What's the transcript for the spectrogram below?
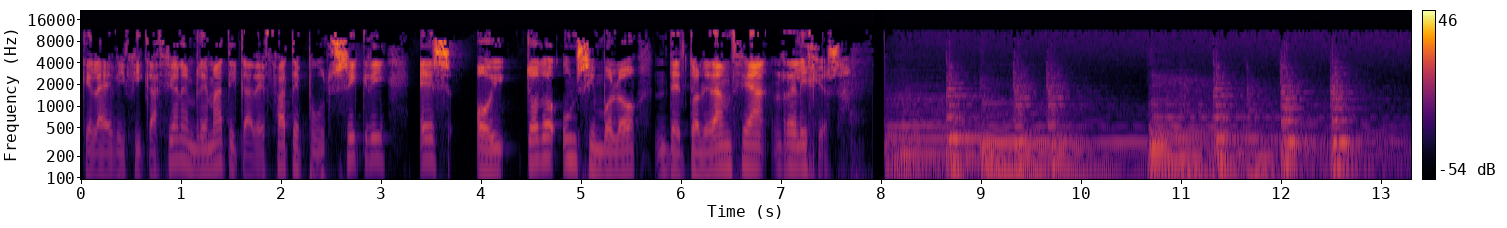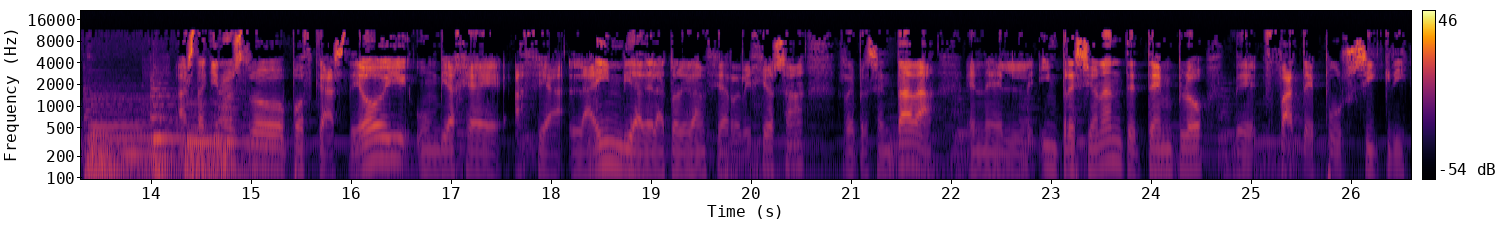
que la edificación emblemática de Fatehpur Sikri es hoy todo un símbolo de tolerancia religiosa. Nuestro podcast de hoy, un viaje hacia la India de la tolerancia religiosa, representada en el impresionante templo de Fatehpur Sikri.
